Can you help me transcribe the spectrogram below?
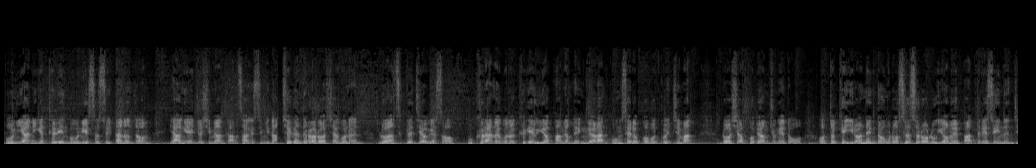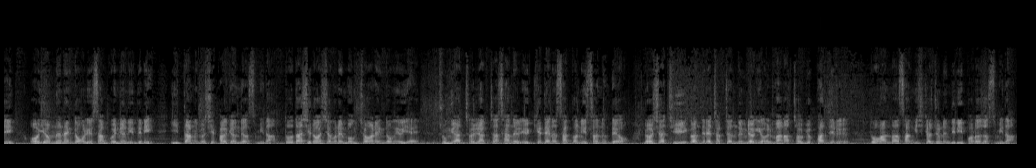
본의 아니게 틀린 부분이 있을 수 있다는 점 양해해 주시면 감사하겠습니다. 최근 들어 러시아군은 루안스크 지역에서 우크라이나군을 크게 위협하며 맹렬한 공세를 퍼붓고 있지만 러시아 포병 중에도 어떻게 이런 행동으로 스스로를 위험에 빠뜨릴 수 있는지 어이없는 행동을 일삼고 있는 이들이 있다는 것이 발견되었습니다. 또다시 러시아군의 멍청한 행동에 의해 중요한 전략 자산을 잃게 되는 사건이 있었는데요. 러시아 지휘관들의 작전 능력이 얼마나 저급한지를 또 한 번 상기시켜주는 일이 벌어졌습니다.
